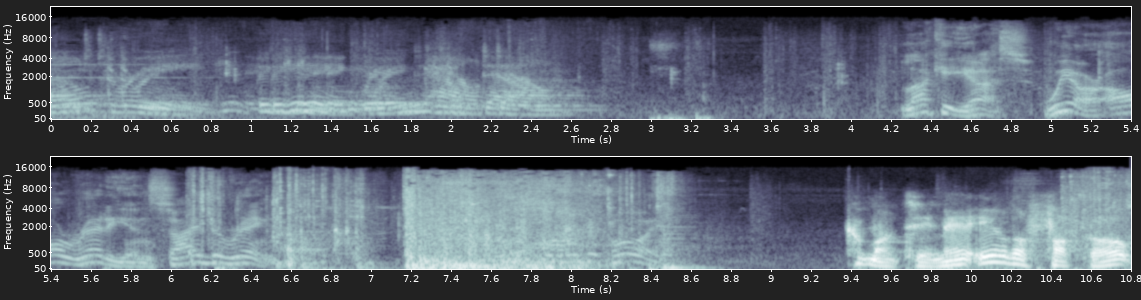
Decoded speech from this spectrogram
Round three. Beginning ring countdown. Lucky us. We are already inside the ring. Deploy, deploy. Come on, teammate, heal the fuck up.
